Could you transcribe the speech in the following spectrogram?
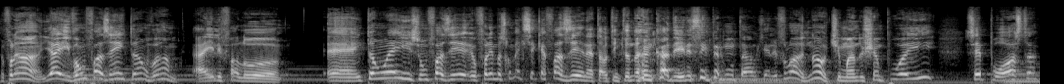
Eu falei, ah, e aí, vamos fazer então, vamos. Aí ele falou, é, então é isso, vamos fazer. Eu falei, mas como é que você quer fazer, né? Tava tentando arrancar dele sem perguntar o que era. Ele falou, não, eu te mando o shampoo aí, você posta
